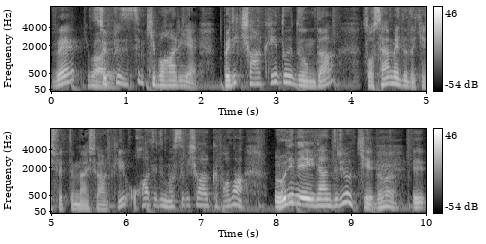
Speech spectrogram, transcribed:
ve Kibariye. sürpriz isim Kibariye. Ben ilk şarkıyı duyduğumda sosyal medyada keşfettim ben şarkıyı. Oha dedim nasıl bir şarkı falan. Öyle bir eğlendiriyor ki. Değil mi? E,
